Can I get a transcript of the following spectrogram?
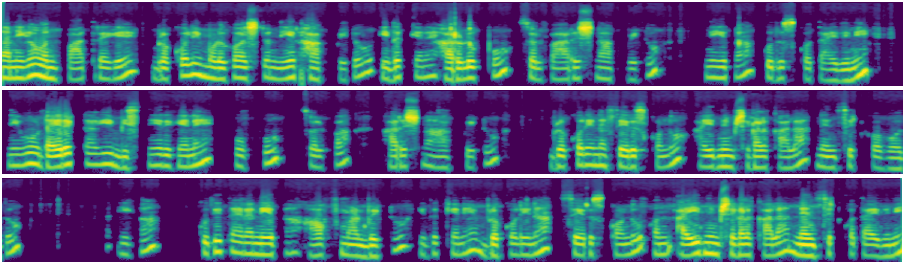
ನಾನೀಗ ಒಂದು ಪಾತ್ರೆಗೆ ಬ್ರೊಕೊಲಿ ಮುಳುಗೋ ಅಷ್ಟು ನೀರು ಹಾಕಿಬಿಟ್ಟು ಇದಕ್ಕೇ ಹರಳುಪ್ಪು ಸ್ವಲ್ಪ ಅರಿಶಿನ ಹಾಕ್ಬಿಟ್ಟು ನೀರನ್ನ ಕುದಿಸ್ಕೊತಾ ಇದ್ದೀನಿ. ನೀವು ಡೈರೆಕ್ಟಾಗಿ ಬಿಸಿನೀರಿಗೆ ಉಪ್ಪು, ಸ್ವಲ್ಪ ಅರಿಶಿನ ಹಾಕ್ಬಿಟ್ಟು ಬ್ರೊಕೊಲಿನ ಸೇರಿಸ್ಕೊಂಡು ಐದು ನಿಮಿಷಗಳ ಕಾಲ ನೆನೆಸಿಟ್ಕೋಬೋದು. ಈಗ ಕುದಿತಾ ಇರೋ ನೀರನ್ನ ಆಫ್ ಮಾಡಿಬಿಟ್ಟು ಇದಕ್ಕೇನೆ ಬ್ರೊಕೋಲಿನ ಸೇರಿಸ್ಕೊಂಡು ಒಂದು ಐದು ನಿಮಿಷಗಳ ಕಾಲ ನೆನೆಸಿಟ್ಕೋತಾ ಇದ್ದೀನಿ.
